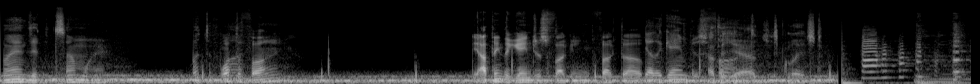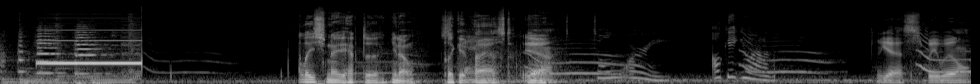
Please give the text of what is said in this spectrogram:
Landed somewhere. What the fuck? What the fuck? Yeah, I think the game just fucking fucked up. Yeah, the game just I think yeah, it just glitched. At least you know you have to, you know, click it fast. you Yeah. Don't worry. I'll get you out of there. Yes, we will.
